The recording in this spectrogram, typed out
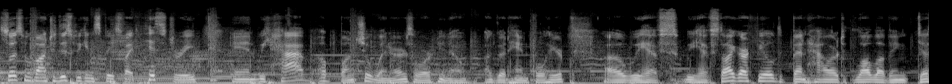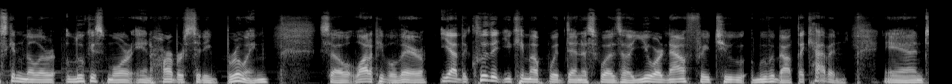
So let's move on to this week in spaceflight history, and we have a bunch of winners, or you know, a good handful here. Uh, we have we have Sly Ben Hallert, Law Loving, Deskin Miller, Lucas Moore, and Harbor City Brewing. So a lot of people there. Yeah, the clue that you came up with, Dennis, was uh, you are now free to move about the cabin, and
